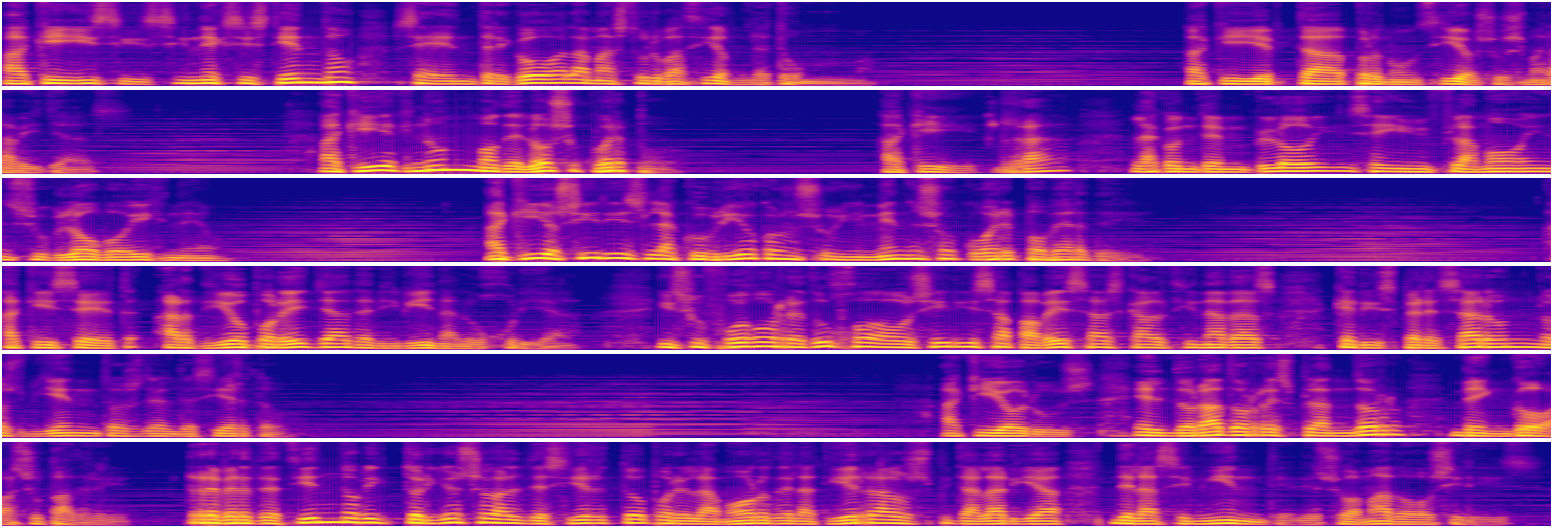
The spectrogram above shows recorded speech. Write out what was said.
Aquí Isis, inexistiendo, se entregó a la masturbación de Tum. Aquí Epta pronunció sus maravillas. Aquí Egnum modeló su cuerpo. Aquí Ra la contempló y se inflamó en su globo ígneo. Aquí Osiris la cubrió con su inmenso cuerpo verde. Aquí Set ardió por ella de divina lujuria, y su fuego redujo a Osiris a pavesas calcinadas que dispersaron los vientos del desierto. Aquí Horus, el dorado resplandor, vengó a su padre, reverdeciendo victorioso al desierto por el amor de la tierra hospitalaria de la simiente de su amado Osiris.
